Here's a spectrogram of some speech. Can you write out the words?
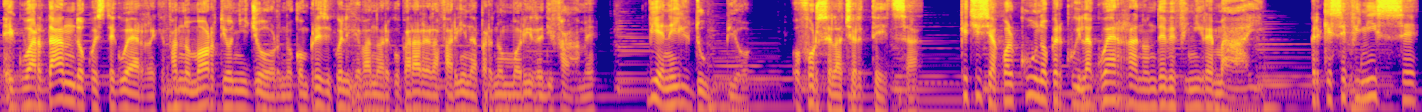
e guardando queste guerre che fanno morti ogni giorno, compresi quelli che vanno a recuperare la farina per non morire di fame, viene il dubbio, o forse la certezza, che ci sia qualcuno per cui la guerra non deve finire mai perché se finisse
